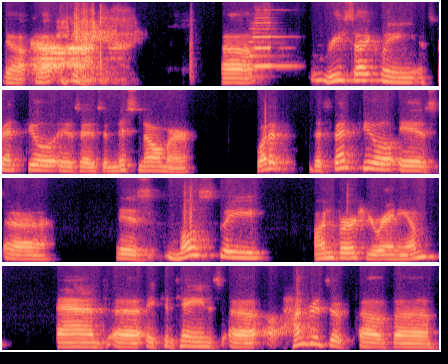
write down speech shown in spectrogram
Yeah. Uh, uh, recycling spent fuel is as a misnomer. what it, the spent fuel is, uh, is mostly unburnt uranium, and uh, it contains uh, hundreds of, of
